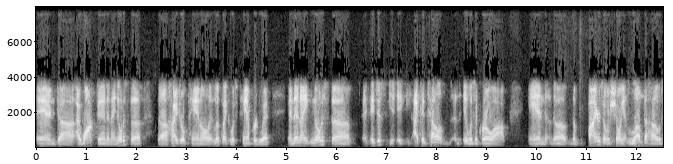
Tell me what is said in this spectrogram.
and uh, I walked in and I noticed the the hydro panel. It looked like it was tampered with, and then I noticed the it it just it, I could tell it was a grow op, and the the buyers I was showing it loved the house.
